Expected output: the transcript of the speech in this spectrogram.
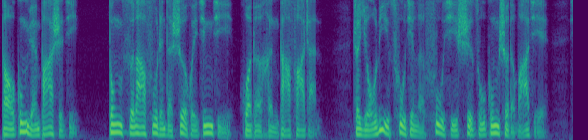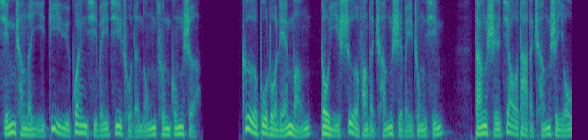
到公元八世纪，东斯拉夫人的社会经济获得很大发展。这有力促进了父系氏族公社的瓦解，形成了以地域关系为基础的农村公社。各部落联盟都以设防的城市为中心。当时较大的城市有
